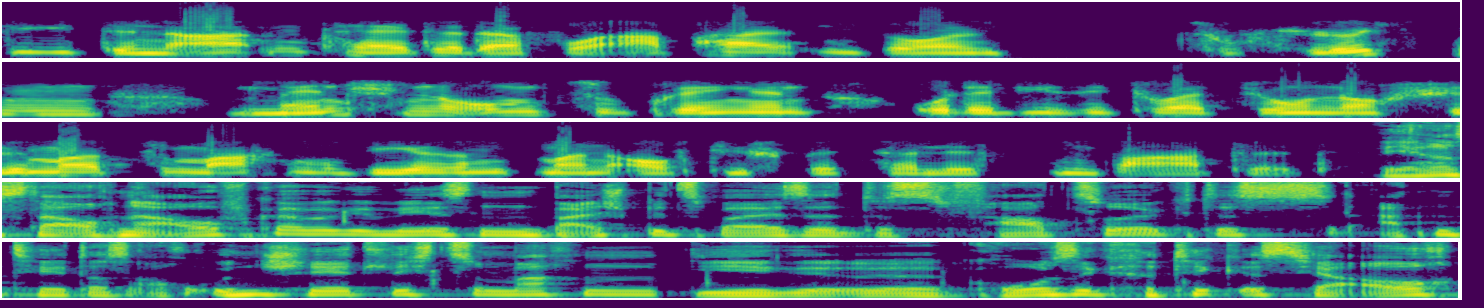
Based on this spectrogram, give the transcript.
sie den Attentäter davor abhalten sollen, zu flüchten, Menschen umzubringen oder die Situation noch schlimmer zu machen, während man auf die Spezialisten wartet. Wäre es da auch eine Aufgabe gewesen, beispielsweise das Fahrzeug des Attentäters auch unschädlich zu machen? Die äh, große Kritik ist ja auch,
